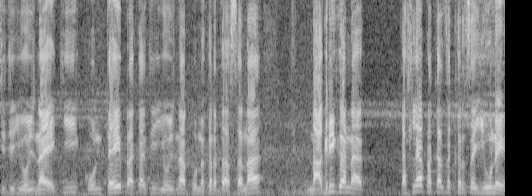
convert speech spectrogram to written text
जी योजना आहे की कोणत्याही प्रकारची योजना पूर्ण करत असताना नागरिकांना कसल्या प्रकारचा खर्च येऊ नये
